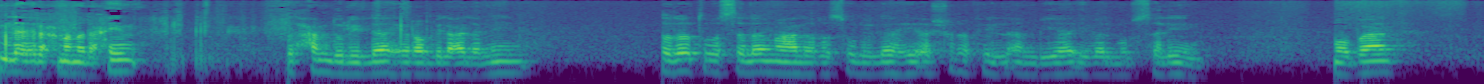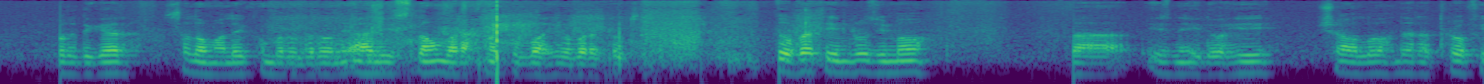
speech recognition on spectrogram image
بسم الله الرحمن الرحيم. الحمد لله رب العالمين. الصلاة والسلام على رسول الله أشرف الأنبياء والمرسلين. وبعد دیگر سلام علیکم برادران أهل اسلام و رحمت الله و صحبت امروز ما و اذن الهی الله در اطراف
